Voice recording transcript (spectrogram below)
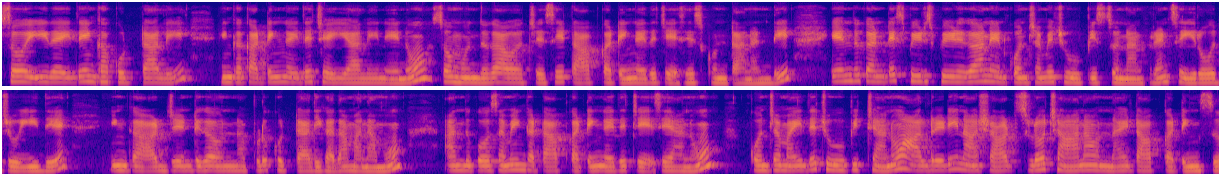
సో ఇదైతే ఇంకా కుట్టాలి. ఇంకా కటింగ్ అయితే చెయ్యాలి నేను. సో ముందుగా వచ్చేసి టాప్ కటింగ్ అయితే చేసేసుకుంటానండి. ఎందుకంటే స్పీడ్ స్పీడ్గా నేను కొంచెమే చూపిస్తున్నాను ఫ్రెండ్స్. ఈరోజు ఇదే. ఇంకా అర్జెంటుగా ఉన్నప్పుడు కుట్టాలి కదా మనము. అందుకోసమే ఇంకా టాప్ కటింగ్ అయితే చేసాను కొంచెం అయితే చూపించాను. ఆల్రెడీ నా షార్ట్స్లో చాలా ఉన్నాయి టాప్ కటింగ్స్.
